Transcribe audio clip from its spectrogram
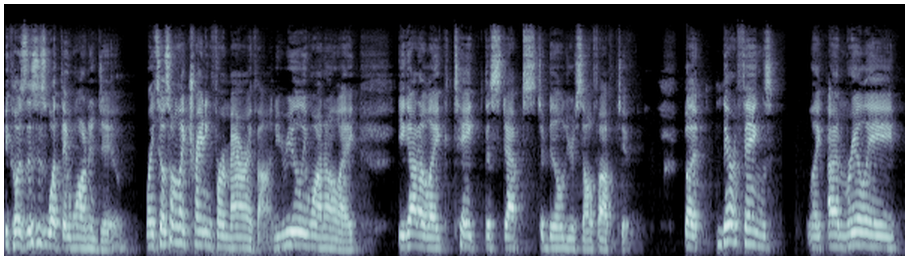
because this is what they want to do right? So something like training for a marathon, you really want to like, you got to like take the steps to build yourself up to. But there are things like I'm really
